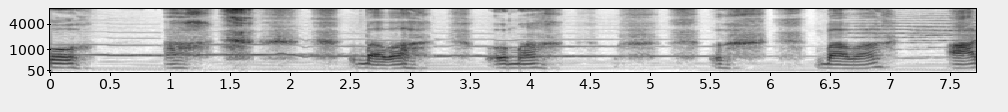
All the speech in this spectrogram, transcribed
ও আহ, বাবা, ও মা বাবা, আর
